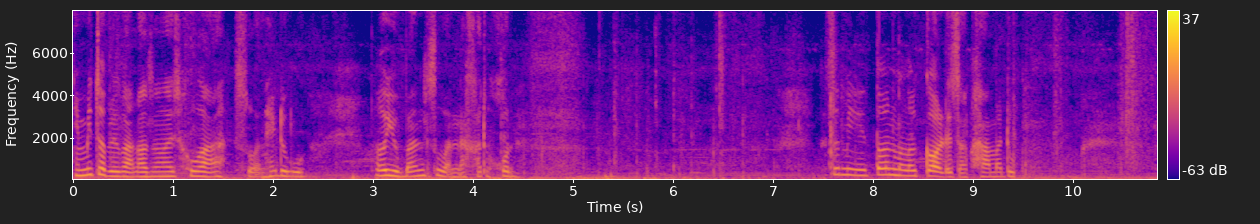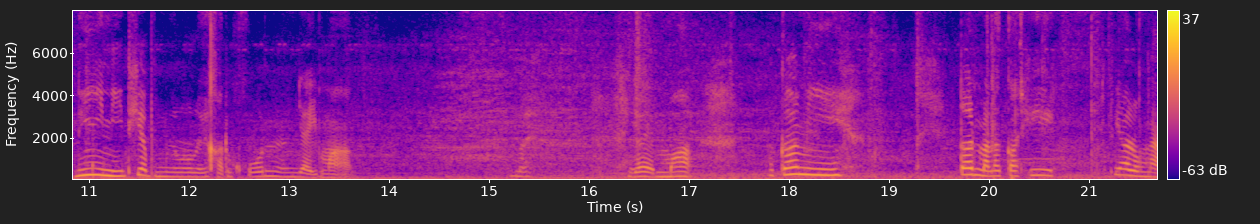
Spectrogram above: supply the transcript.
ยังไม่จบดีกว่าเราจะมาทัวร์สวนให้ดู เราอยู่บ้านสวนนะคะ ทุกคน ก็จะมีต้นมะละกอเดี๋ยวจะพามาดู นี่นี้เทียบมือเราเลยค่ะ ทุกคนใหญ่มากใหญ่มาก แล้วก็มีต้นมะละกอที่ที่เอาลงมา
